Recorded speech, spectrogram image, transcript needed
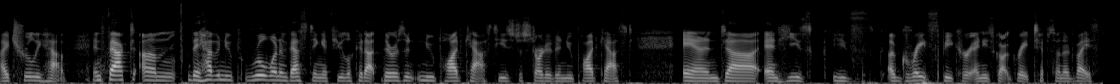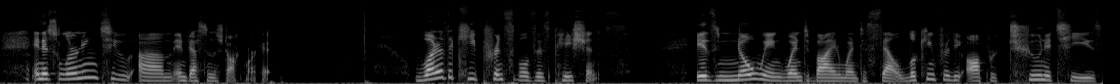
I truly have. In fact, um, they have a new Rule One Investing. If you look it up, there is a new podcast. He's just started a new podcast, and uh, and he's he's a great speaker, and he's got great tips on advice. And it's learning to um, invest in the stock market. One of the key principles is patience is knowing when to buy and when to sell, looking for the opportunities,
